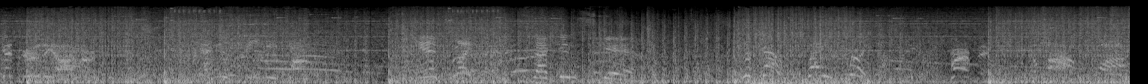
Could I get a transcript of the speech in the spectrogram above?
Get through the armor. Can you see me now? It's like a second skin. Look out! Right in front! Perfect. Come on, squad.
